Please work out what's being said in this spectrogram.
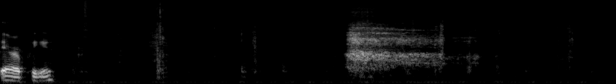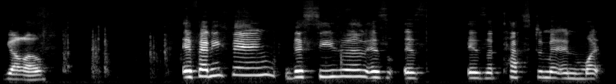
therapy. Yellow. If anything, this season is is is a testament in what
